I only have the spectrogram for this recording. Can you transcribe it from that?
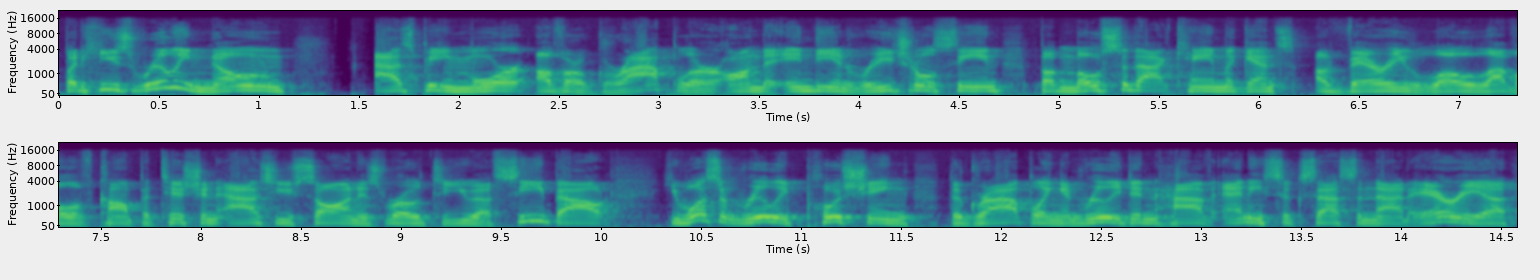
but he's really known as being more of a grappler on the Indian regional scene, but most of that came against a very low level of competition. As you saw in his road to UFC bout, he wasn't really pushing the grappling and really didn't have any success in that area.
